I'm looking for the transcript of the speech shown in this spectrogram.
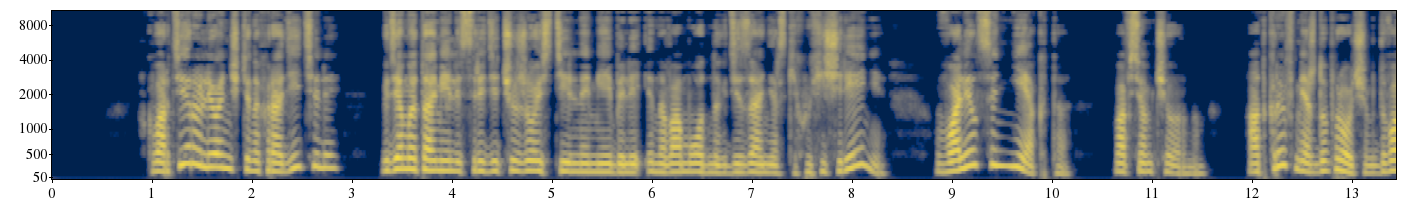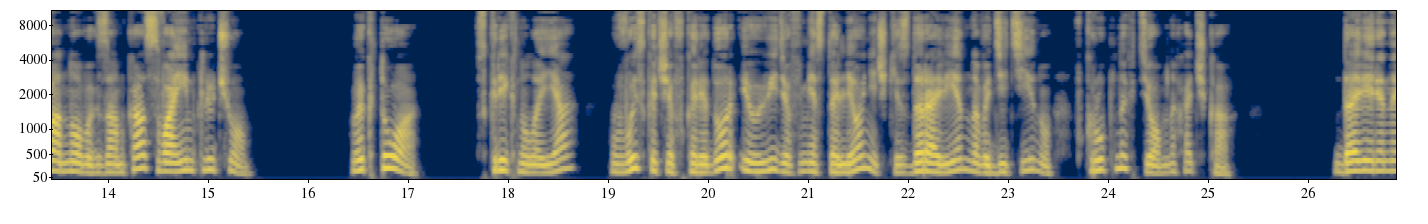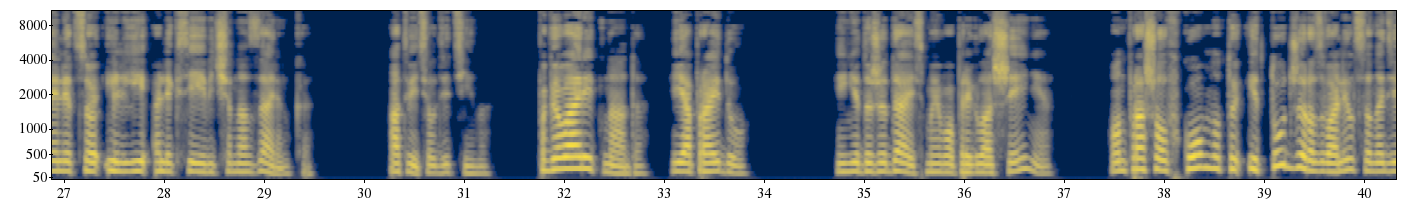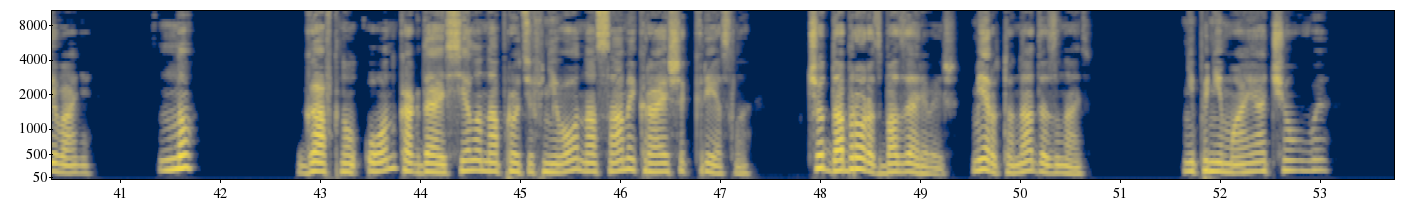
в квартиру Ленечкиных родителей, где мы томились среди чужой стильной мебели и новомодных дизайнерских ухищрений, ввалился некто во всем черном, открыв, между прочим, два новых замка своим ключом. «Вы кто?» — вскрикнула я, выскочив в коридор и увидев вместо Ленечки здоровенного детину в крупных темных очках. «Доверенное лицо Ильи Алексеевича Назаренко», — ответил детина. «Поговорить надо, я пройду». И, не дожидаясь моего приглашения, он прошел в комнату и тут же развалился на диване. «Ну?» — гавкнул он, когда я села напротив него на самый краешек кресла. Чё добро разбазариваешь? Меру-то надо знать. Не понимаю, о чем вы.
